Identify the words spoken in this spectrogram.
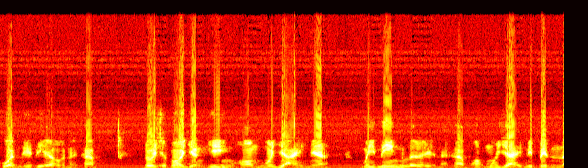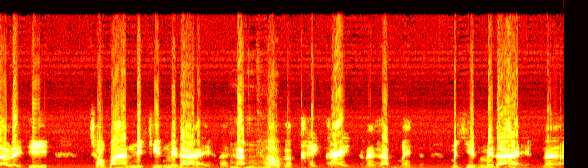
ควรทีเดียวนะครับ โดยเฉพาะอย่างยิ่งหอมหัวใหญ่เนี่ยไม่นิ่งเลยนะครับ หอมหัวใหญ่นี่เป็นอะไรที่ ชาวบ้านไม่กินไม่ได้นะครับอือฮึ แล้วก็ไข่ไก่นะครับ ไม่ไม่กินไม่ได้นะฮะ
